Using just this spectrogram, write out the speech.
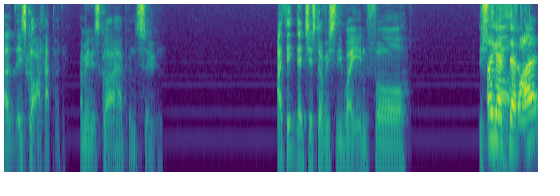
Uh, it's got to happen. I mean, it's got to happen soon. I think they're just obviously waiting for. Like I said. I,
